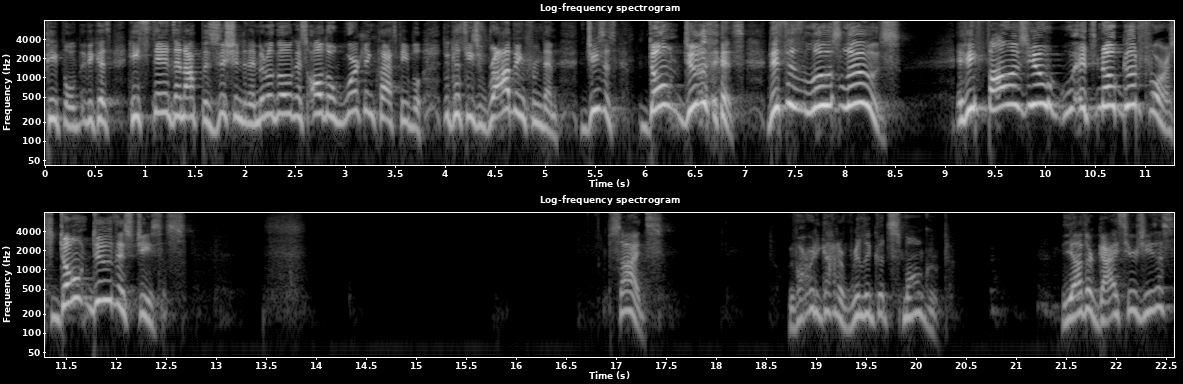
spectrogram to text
people because he stands in opposition to them. It'll go against all the working class people because he's robbing from them. Jesus, don't do this. This is lose lose. If he follows you, it's no good for us. Don't do this, Jesus. Besides, we've already got a really good small group. The other guys here, Jesus,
